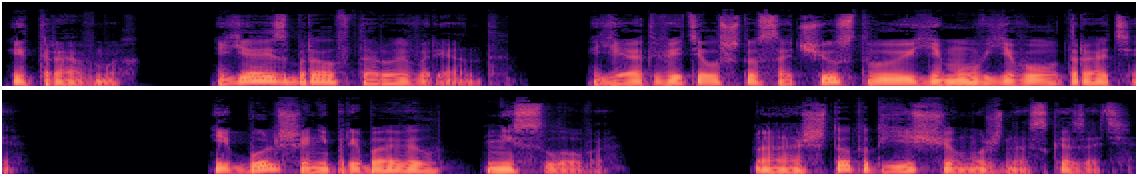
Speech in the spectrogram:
и травмах. Я избрал второй вариант. Я ответил, что сочувствую ему в его утрате. И больше не прибавил ни слова. А что тут еще можно сказать?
